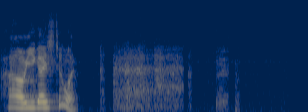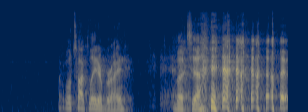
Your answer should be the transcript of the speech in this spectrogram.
How are you guys doing? We'll talk later, Brian. But uh,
